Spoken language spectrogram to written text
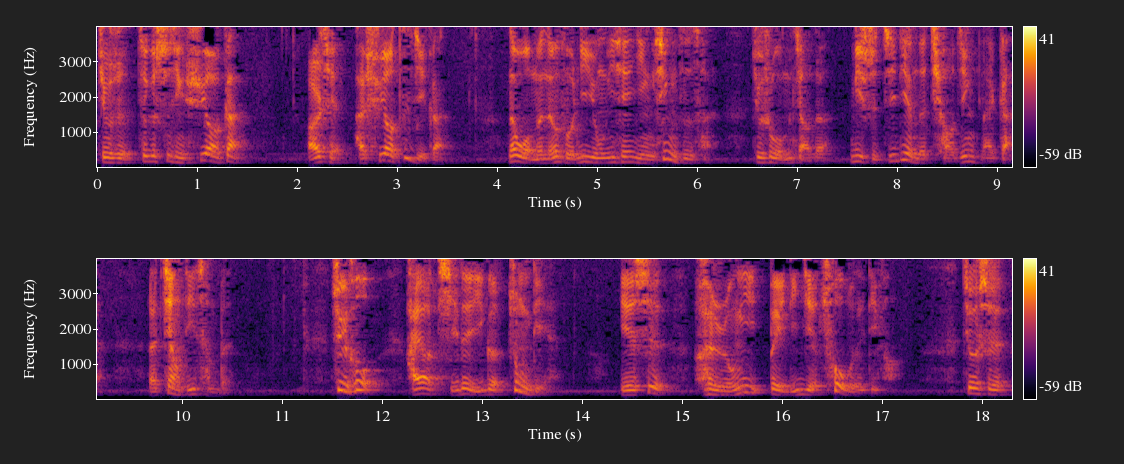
就是这个事情需要干，而且还需要自己干。那我们能否利用一些隐性资产，就是我们讲的历史积淀的巧劲来干，来降低成本？最后还要提的一个重点，也是很容易被理解错误的地方，就是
